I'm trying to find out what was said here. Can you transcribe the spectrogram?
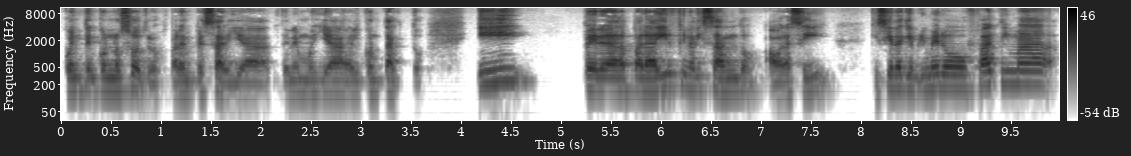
cuenten con nosotros. Para empezar, ya tenemos ya el contacto. Y para, para ir finalizando, ahora sí, quisiera que primero Fátima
